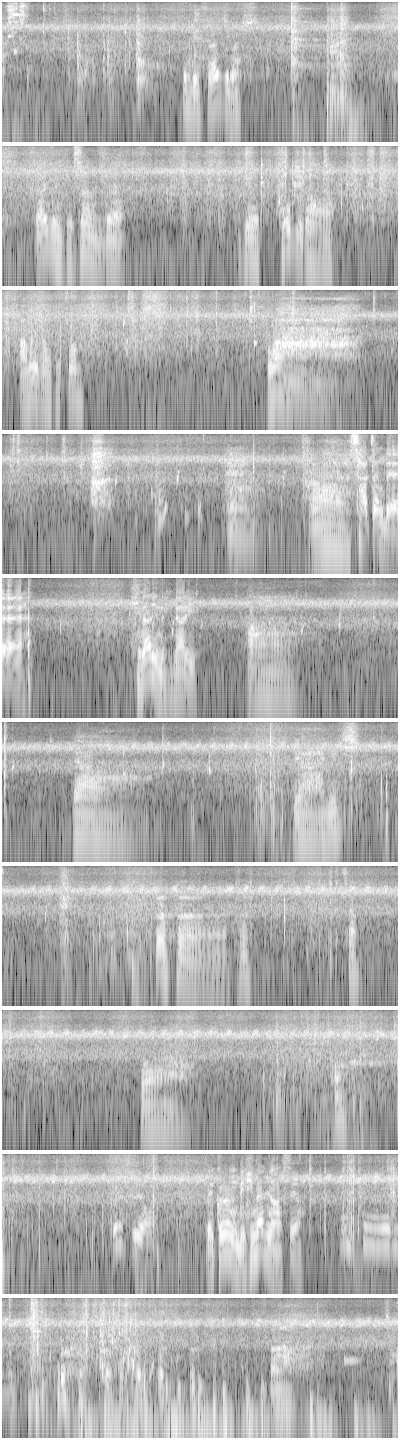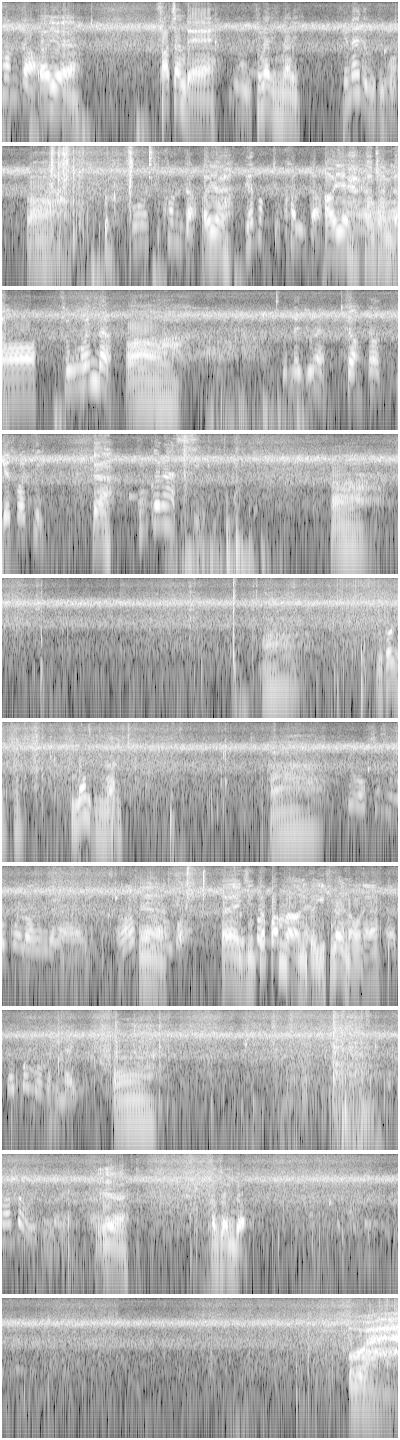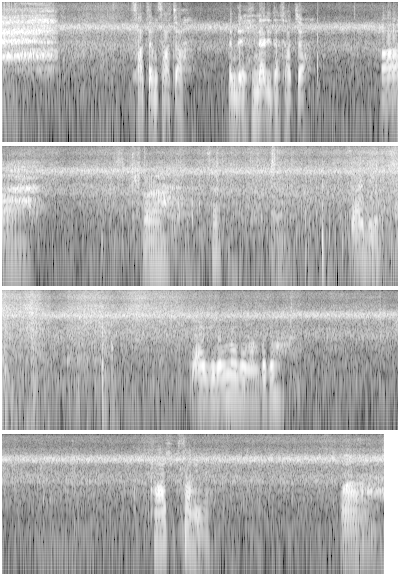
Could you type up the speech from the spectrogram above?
근데 사이즈가, 씨. 사이즈는 괜찮은데, 이게 고기가 아무리 봐도 좀, 와. 아, 사짠데. 희나리네, 희나리. 아. 야. 야, 역시. 허허. 허. 참. 와. 그랬어요. 네, 그러는데 희날이 나왔어요. 축하합니다. 아, 예. 사짠데, 응. 희날이, 희날이. 좀 들고. 와. 오, 축하합니다. 아, 예. 대박 축하합니다. 아, 예. 감사합니다. 어, 성공했네. 와. 끝내주네. 자, 자, 계속 화이팅. 야. 불 꺼라, 씨. 아. 아. 이거 참. 희날이다, 희날이. 아. 이 옥수수 먹고 올라오는 거는, 어? 예. 에, 지금 떡밥 나오니까 이게 희날이 나오네. 어, 떡밥 먹으면 hin나리. 아. 했잖아요. 예. 감사합니다. 우와. 4.4자. 근데 희날이다 4자. 아. 와. 자. 사이즈가. 사이즈가 얼마 전에 안 보죠? 43이네. 와.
